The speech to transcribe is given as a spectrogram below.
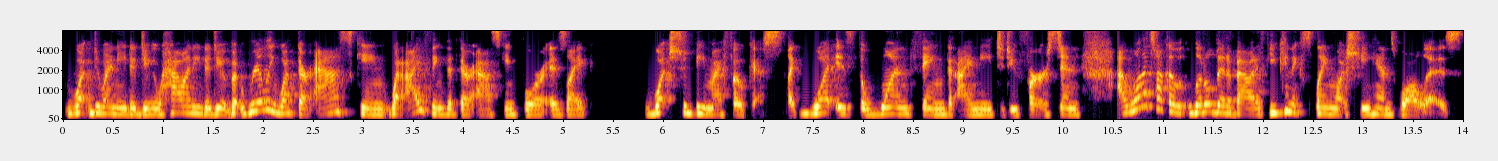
what do i need to do how i need to do it but really what they're asking what i think that they're asking for is like what should be my focus? Like, what is the one thing that I need to do first? And I want to talk a little bit about if you can explain what Sheahan's Wall is,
